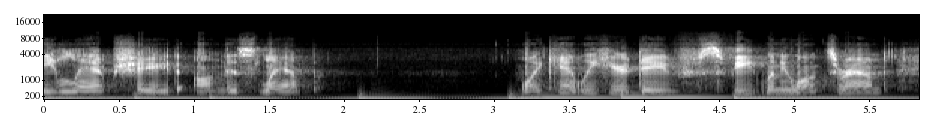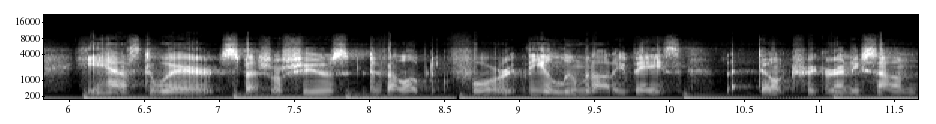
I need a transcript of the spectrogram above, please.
a lampshade on this lamp. Why can't we hear Dave's feet when he walks around? He has to wear special shoes developed for the Illuminati base that don't trigger any sound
